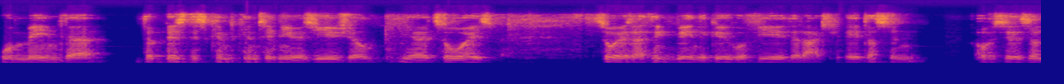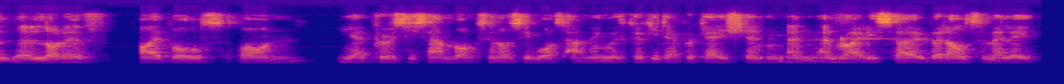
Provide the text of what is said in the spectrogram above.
will mean that the business can continue as usual. You know, it's always, it's always, I think, being the Google view that actually it doesn't. Obviously, there's a, a lot of eyeballs on you know privacy sandbox and obviously what's happening with cookie deprecation, and, and rightly so. But ultimately,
